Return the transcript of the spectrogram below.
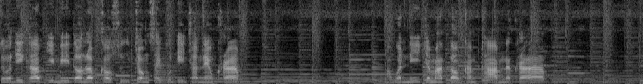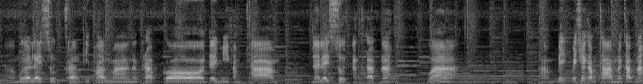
สวัสดีครับ ยินดีต้อนรับเข้าสู่ช่องใส่พุดดินชาแนลครับ วันนี้จะมาตอบคำถามนะครับ เมื่อไลฟ์สดครั้งที่ผ่านมานะครับ ก็ได้มีคำถามในไลฟ์สดนะครับนะว่าไม่ไม่ใช่คำถามนะครับนะ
